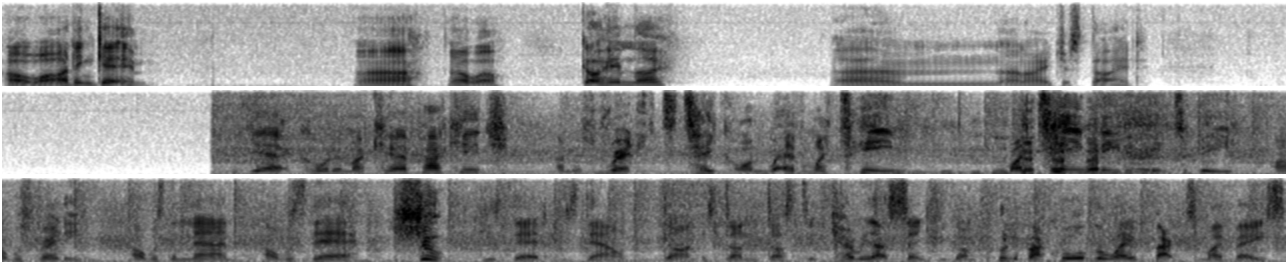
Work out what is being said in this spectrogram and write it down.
Oh, well, I didn't get him. Uh, oh well. Got him though. Um, and I just died. But yeah, called in my care package and was ready to take on whatever my team, my team needed me to be. I was ready. I was the man. I was there. Shoot! He's dead. He's down. Done. It's done and dusted. Carry that sentry gun. Pull it back all the way back to my base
